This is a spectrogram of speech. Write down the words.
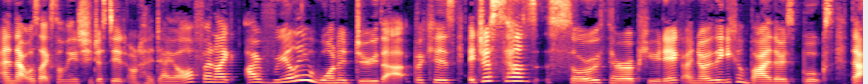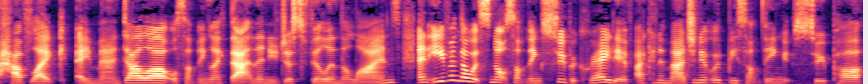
and that was like something that she just did on her day off. And like, I really want to do that because it just sounds so therapeutic. I know that you can buy those books that have like a mandala or something like that, and then you just fill in the lines. And even though it's not something super creative, I can imagine it would be something super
